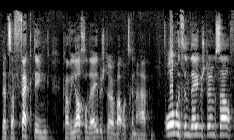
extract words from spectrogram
that's affecting kaviyachal the Eibishter about what's going to happen. All within the Eibishter himself.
